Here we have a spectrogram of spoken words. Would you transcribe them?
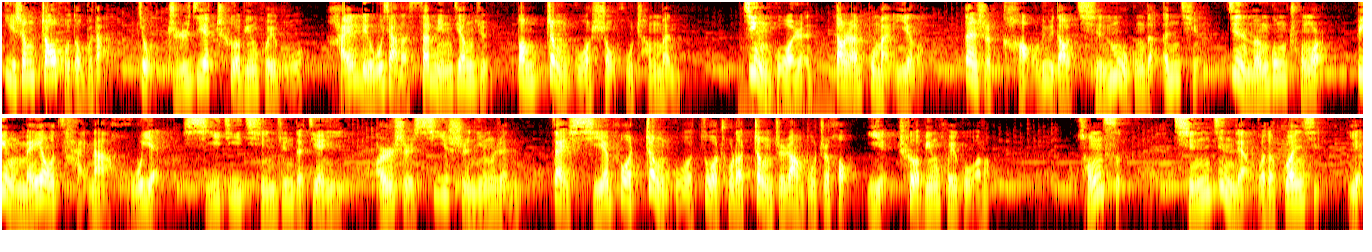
一声招呼都不打，就直接撤兵回国，还留下了三名将军帮郑国守护城门。晋国人当然不满意了，但是考虑到秦穆公的恩情，晋文公重耳并没有采纳胡衍袭击秦军的建议，而是息事宁人，在胁迫郑国做出了政治让步之后，也撤兵回国了。从此。秦晋两国的关系也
